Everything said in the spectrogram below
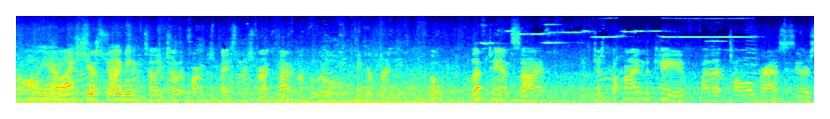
So Oh, yeah, last year's baby. They can tell each other apart just based on their stripe pattern, like a little fingerprint. Oh, left hand side, behind the cave, by that tall grass. You see, there's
